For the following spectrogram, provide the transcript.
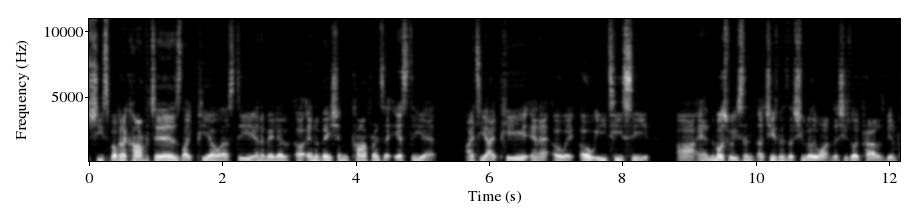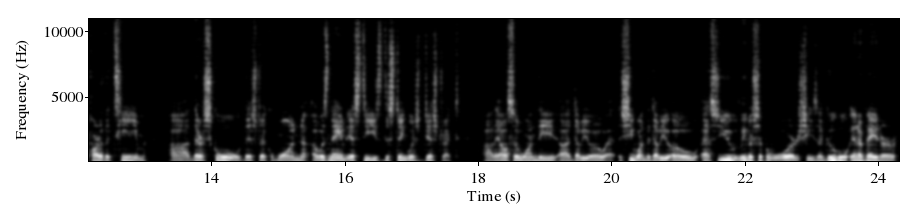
she's spoken at conferences like PLSD Innovative uh, Innovation Conference at ISTE, at ITIP, and at OA, OETC. Uh, and the most recent achievements that she really want that she's really proud of is being part of the team. Uh, their school district one uh, was named ISTE's Distinguished District. Uh, they also won the uh, WO. She won the WOSU Leadership Award. She's a Google Innovator,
